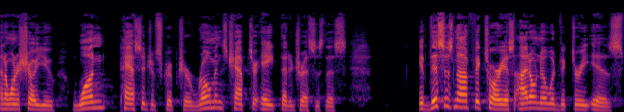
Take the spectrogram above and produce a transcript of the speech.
And I want to show you one passage of Scripture, Romans chapter 8, that addresses this. If this is not victorious, I don't know what victory is.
